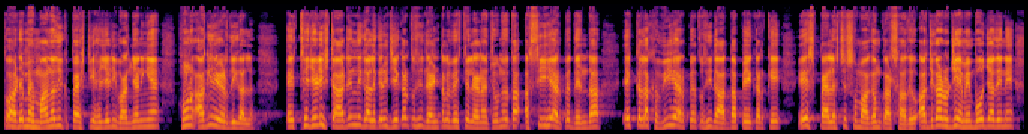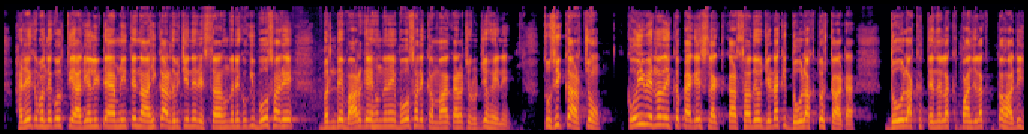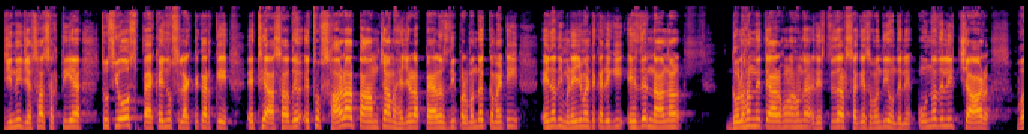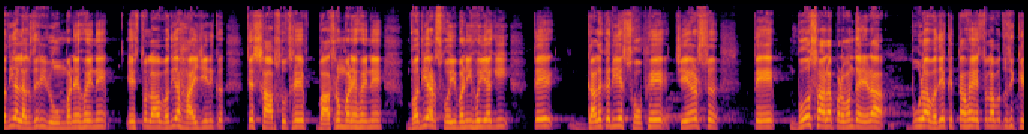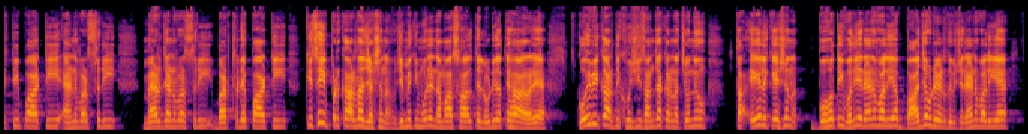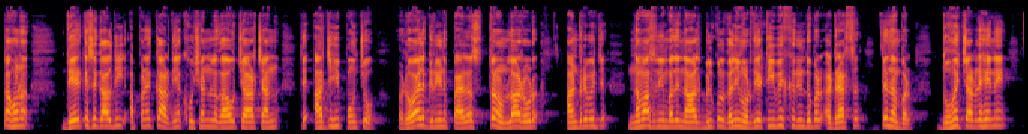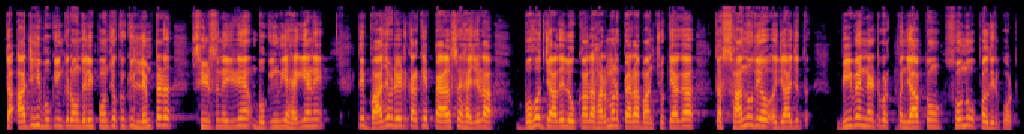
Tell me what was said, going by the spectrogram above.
ਤੁਹਾਡੇ ਮਹਿਮਾਨਾਂ ਦੀ ਕਪੈਸਿਟੀ ਹੈ ਜਿਹੜੀ ਬਣ ਜਾਣੀ ਹੈ। ਹੁਣ ਆ ਗਈ ਰੇਟ ਦੀ ਗੱਲ। ਇੱਥੇ ਜਿਹੜੀ ਸਟਾਰਟਿੰਗ ਦੀ ਗੱਲ ਕਰੀ ਜੇਕਰ ਤੁਸੀਂ ਰੈਂਟਲ ਵੇਸ ਤੇ ਲੈਣਾ ਚਾਹੁੰਦੇ ਹੋ, ਤਾਂ 80000 ਰੁਪਏ ਦਿਨ ਦਾ 1 ਲੱਖ 20 ਹਜ਼ਾਰ ਰੁਪਏ ਤੁਸੀਂ ਰਾਤ ਦਾ ਪੇ ਕਰਕੇ ਇਸ ਪੈਲੇਸ 'ਚ ਸਮਾਗਮ ਕਰ ਸਕਦੇ ਹੋ। ਅੱਜ ਕੱਲ੍ਹ ਰੁਝੇਵੇਂ ਬਹੁਤ ਜ਼ਿਆਦਾ ਨੇ, ਹਰੇਕ ਬੰਦੇ ਕੋਲ ਤਿਆਰੀਆਂ ਲਈ ਟਾਈਮ ਨਹੀਂ ਤੇ ਨਾ ਹੀ ਘਰ ਦੇ ਵਿੱਚ ਇਹਨੇ ਰਿਸ਼ਤੇਦਾਰ ਹੁੰਦੇ ਨੇ, ਕਿਉਂਕਿ ਬਹੁਤ ਸਾਰੇ ਬੰਦੇ ਬਾਹਰ ਗਏ ਹੁੰਦੇ ਨੇ, ਬਹੁਤ ਸਾਰੇ ਕੰਮਾਂ ਕਾਰਾਂ 'ਚ ਰੁੱਝੇ ਹੋਏ ਨੇ। ਤੁਸੀਂ ਘਰ 'ਚੋਂ ਕੋਈ ਵੀ ਇਹਨਾਂ ਦਾ ਇੱਕ ਪੈਕੇਜ ਸਿਲੈਕਟ ਕਰ ਸਕਦੇ ਹੋ, ਜਿਹੜਾ ਕਿ 2 ਲੱਖ ਤੋਂ ਸਟਾਰਟ ਹੈ। 2 ਲੱਖ 3 ਲੱਖ 5 ਲੱਖ, ਤੁਹਾਡੀ ਜਿੰਨੀ ਜੈਸਾ ਸ਼ਕਤੀ ਹੈ, ਤੁਸੀਂ ਉਸ ਪੈਕੇਜ ਨੂੰ ਸਿਲੈਕਟ ਕਰਕੇ ਇੱਥੇ ਆ ਸਕਦੇ ਹੋ। ਇੱਥੋਂ ਸਾਰਾ ਤਾਮਝਾਮ ਹੈ ਜਿਹੜਾ ਪੈਲਸ ਦੀ ਪ੍ਰਬੰਧਕ ਕਮੇਟੀ ਇਹਨਾਂ ਦੀ ਮੈਨੇਜਮੈਂਟ ਕਰੇਗੀ। ਇਸ ਦੇ ਨਾਲ ਨਾਲ ਦੁਲਹਨ ਨੇ ਤਿਆਰ ਹੋਣਾ ਹੁੰਦਾ, ਰਿਸ਼ਤੇਦਾਰ ਸਗੇ ਸੰਬੰਧੀ ਹੁੰਦੇ ਨੇ। ਉਹਨਾਂ ਦੇ ਲਈ ਚਾਰ ਵਧੀਆ ਲਗਜ਼ਰੀ ਰੂਮ ਬਣੇ ਹੋਏ ਨੇ। ਇਸ ਤੋਂ ਇਲਾਵਾ ਵਧੀਆ ਹਾਈਜੀਨਿਕ ਤੇ ਸਾਫ਼ ਸੁਥਰੇ ਬਾਥਰੂਮ ਬਣੇ ਹੋਏ ਨੇ। ਵਧੀਆ ਰਸੋਈ ਬਣੀ ਹੋਈ ਹੈਗੀ ਤੇ ਗੱਲ ਕਰੀਏ ਸੋਫੇ ਚੇਅਰਸ ਤੇ ਬਹੁਤ ਸਾਰਾ ਪ੍ਰਬੰਧ ਹੈ ਜਿਹੜਾ, ਪੂਰਾ ਵਧੀਆ ਕੀਤਾ ਹੋਇਆ। ਇਸ ਤੋਂ ਇਲਾਵਾ ਤੁਸੀਂ kitty party, anniversary, marriage anniversary, birthday party, ਕਿਸੇ ਵੀ ਪ੍ਰਕਾਰ ਦਾ ਜਸ਼ਨ, ਜਿਵੇਂ ਕਿ ਮੂਹਰੇ ਨਵਾਂ ਸਾਲ ਤੇ ਲੋਹੜੀ ਦਾ ਤਿਉਹਾਰ ਆ ਰਿਹਾ, ਕੋਈ ਵੀ ਘਰ ਦੀ ਖੁਸ਼ੀ ਸਾਂਝਾ ਕਰਨਾ ਚਾਹੁੰਦੇ ਹੋ, ਤਾਂ ਇਹ ਲੋਕੇਸ਼ਨ ਬਹੁਤ ਹੀ ਵਧੀਆ ਰਹਿਣ ਵਾਲੀ ਹੈ, ਵਾਜਬ ਰੇਟ ਦੇ ਵਿੱਚ ਰਹਿਣ ਵਾਲੀ ਹੈ। ਤਾਂ ਹੁਣ ਦੇਰ ਕਿਸੇ ਗੱਲ ਦੀ, ਆਪਣੇ ਘਰ ਦੀਆਂ ਖੁਸ਼ੀਆਂ ਨੂੰ ਲਗਾਓ ਚਾਰ ਚੰਨ ਤੇ ਅੱਜ ਹੀ ਪਹੁੰਚੋ ਰਾਇਲ ਗ੍ਰੀਨ ਪੈਲੇਸ ਧਰਮਲਾ ਰੋਡ ਅੰਡਰਵਿਜ ਨਵਾਂ ਸਨੀਮਾ ਦੇ ਨਾਲ ਬਿਲਕੁਲ ਗਲੀ ਮੁੜਦੀ ਹੈ। ਟੀਵੀ ਸਕਰੀਨ ਦੇ ਉੱਪਰ ਐਡਰੈਸ ਤੇ ਨੰਬਰ ਦੋਹੇ ਚੱਲ ਰਹੇ ਨੇ, ਤਾਂ ਅੱਜ ਹੀ ਬੁਕਿੰਗ ਕਰਾਉਣ ਦੇ ਲਈ ਪਹੁੰਚੋ, ਕਿਉਂਕਿ ਲਿਮਟਿਡ ਸੀਟਸ ਨੇ ਜਿਹੜੀਆਂ ਬੁਕਿੰਗ ਦੀਆਂ ਹੈਗੀਆਂ ਨੇ। ਤੇ ਵਾਜਬ ਰੇਟ ਕਰਕੇ ਪੈਲਸ ਹੈ ਜਿਹੜਾ, ਬਹੁਤ ਜ਼ਿਆਦਾ ਲੋਕਾਂ ਦਾ ਹਰਮਨ ਪੈਰਾ ਬਣ ਚੁੱਕਿਆਗਾ ਤਾਂ ਸਾਨੂੰ ਦਿਓ ਇਜਾਜ਼ਤ, ਬੀਬੀਐਨ ਨੈਟਵਰਕ ਪੰਜਾਬ ਤੋਂ ਸੋਨੂ ਉੱਪਲ ਦੀ ਰਿਪੋਰਟ।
